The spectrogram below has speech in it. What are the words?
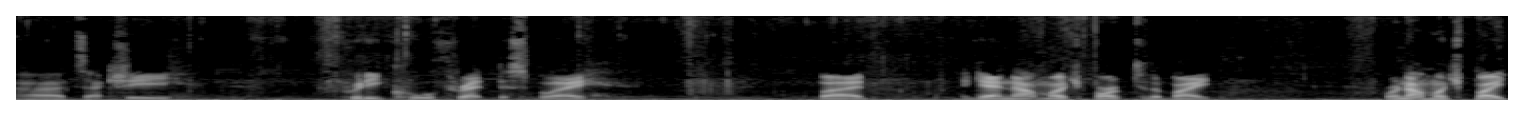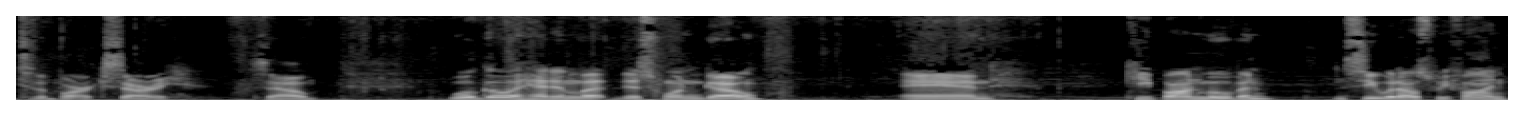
Uh, it's actually pretty cool threat display, but again, not much bark to the bite, or not much bite to the bark, sorry. So we'll go ahead and let this one go and keep on moving and see what else we find.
